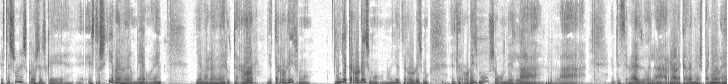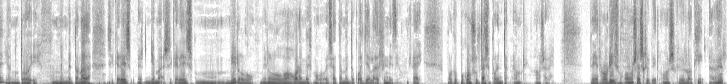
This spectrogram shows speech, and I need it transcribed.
estas son las cosas que eh, esto sí lleva verdadero miedo eh lleva verdadero terror. Y terrorismo. No hay terrorismo no hay terrorismo. El terrorismo según dice la, la el diccionario de la Real Academia Española ¿eh? yo no estoy me invento nada. Si queréis Yema, si queréis mm, míralo míralo ahora mismo exactamente cuál es la definición. Mira ahí porque puedo consultarse por internet hombre. Vamos a ver. Terrorismo vamos a escribirlo vamos a escribirlo aquí. A ver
